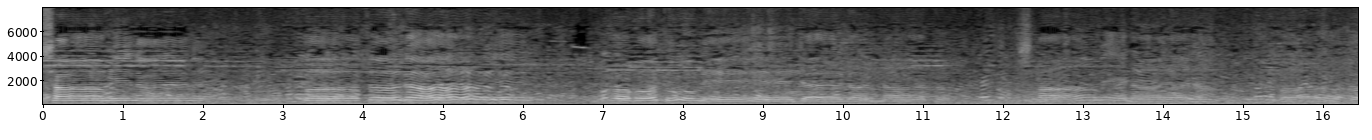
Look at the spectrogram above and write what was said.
স্বামী নয়ন পথগামে ভব তুমি জগন্নাথ স্বামী নয়ন পথগামে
